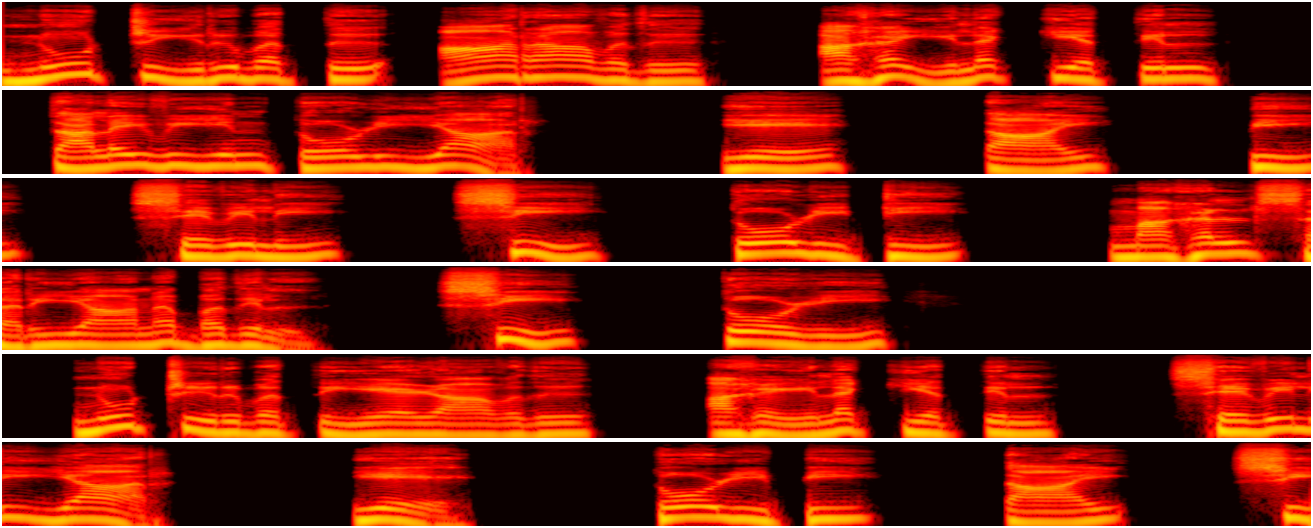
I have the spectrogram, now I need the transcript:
நூற்று இருபத்து ஆறாவது அக இலக்கியத்தில் தலைவியின் தோழி யார்? ஏ. தாய் பி. செவிலி சி. தோழி டி. மகள் சரியான பதில் சி. தோழி. நூற்று இருபத்தி ஏழாவது அக இலக்கியத்தில் செவிலி யார்? ஏ. தோழி பி. தாய் சி.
